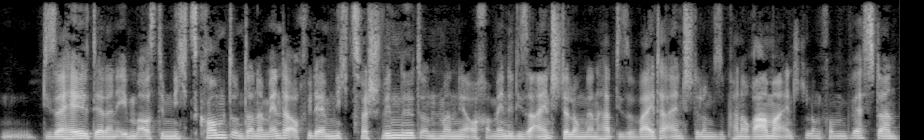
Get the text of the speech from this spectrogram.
dieser Held, der dann eben aus dem Nichts kommt und dann am Ende auch wieder im Nichts verschwindet und man ja auch am Ende diese Einstellung dann hat, diese weite Einstellung, diese Panorama-Einstellung vom Western,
